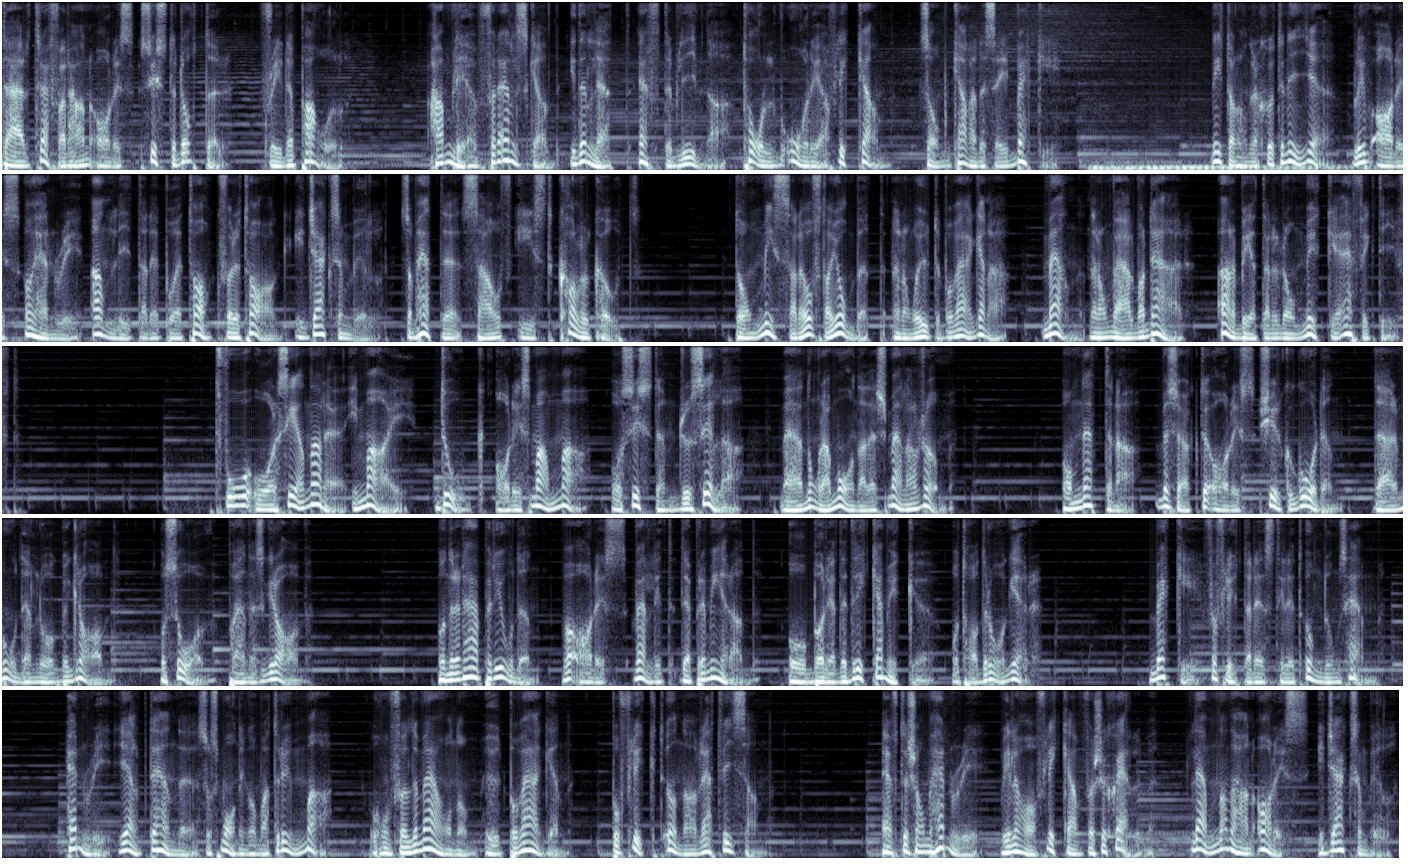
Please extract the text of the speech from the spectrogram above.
Där träffade han Aris systerdotter Frida Powell. Han blev förälskad i den lätt efterblivna 12-åriga flickan som kallade sig Becky. 1979 blev Aris och Henry anlitade på ett takföretag i Jacksonville som hette South East Color Coat. De missade ofta jobbet när de var ute på vägarna, men när de väl var där arbetade de mycket effektivt. Två år senare, i maj, dog Aris mamma och systern Drusilla med några månaders mellanrum. Om nätterna besökte Aris kyrkogården där modern låg begravd och sov på hennes grav. Under den här perioden var Aris väldigt deprimerad och började dricka mycket och ta droger. Becky förflyttades till ett ungdomshem. Henry hjälpte henne så småningom att rymma och hon följde med honom ut på vägen på flykt undan rättvisan. Eftersom Henry ville ha flickan för sig själv lämnade han Aris i Jacksonville.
